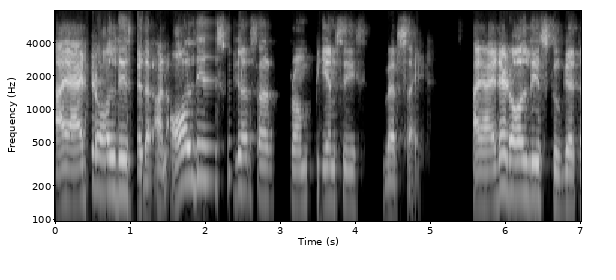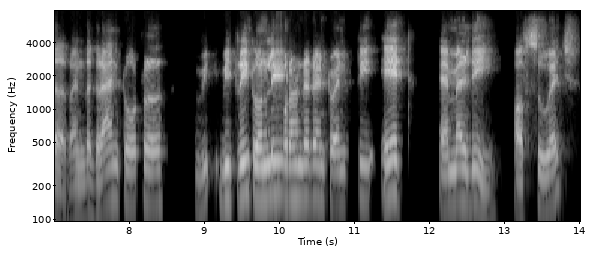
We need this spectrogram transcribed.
I added all these together, and all these figures are from PMC's website. I added all these together, and the grand total we, we treat only 428 MLD of sewage.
